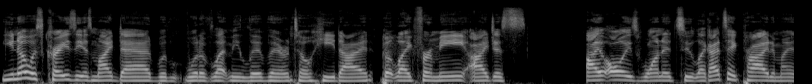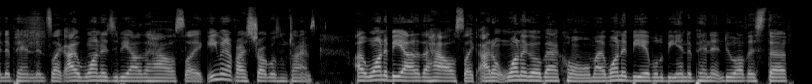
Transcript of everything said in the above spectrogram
You know what's crazy is my dad would would have let me live there until he died. But like for me, I just I always wanted to like I take pride in my independence. Like I wanted to be out of the house. Like even if I struggle sometimes, I want to be out of the house. Like I don't want to go back home. I want to be able to be independent and do all this stuff.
